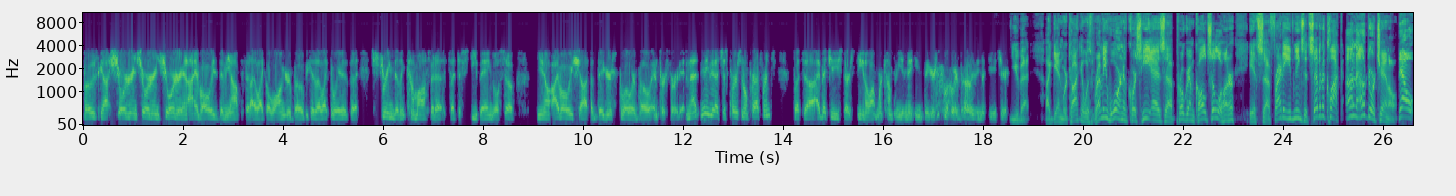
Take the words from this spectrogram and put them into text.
bows got shorter and shorter and shorter, and I have always been the opposite. I like a longer bow because I like the way that the string doesn't come off at a, such a steep angle. So, you know, I've always shot a bigger, slower bow and preferred it. And that maybe that's just personal preference. But uh, I bet you you start seeing a lot more companies making bigger, slower bows in the future. You bet. Again, we're talking with Remy Warren. Of course, he has a program called Solo Hunter. It's uh, Friday evenings at 7 o'clock on Outdoor Channel. Now,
